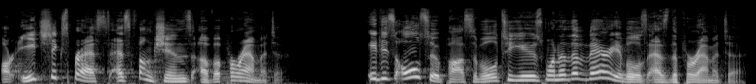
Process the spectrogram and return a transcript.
are each expressed as functions of a parameter. It is also possible to use one of the variables as the parameter,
